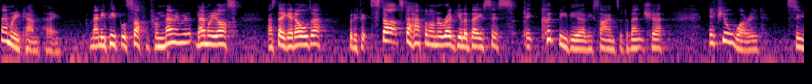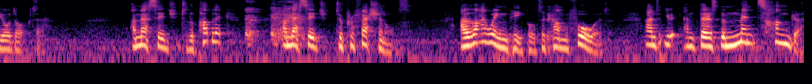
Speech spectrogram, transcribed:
memory campaign. Many people suffer from memory, memory loss as they get older, but if it starts to happen on a regular basis, it could be the early signs of dementia. If you're worried, see your doctor a message to the public, a message to professionals, allowing people to come forward. And, you know, and there's the immense hunger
